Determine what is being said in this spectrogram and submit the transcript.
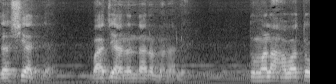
جشیا تمہارا ہوا تو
